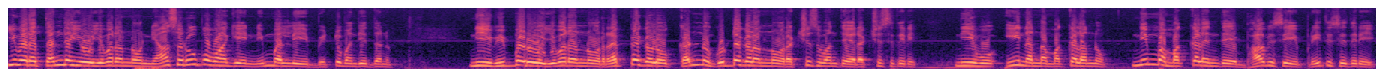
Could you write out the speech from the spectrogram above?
ಇವರ ತಂದೆಯು ಇವರನ್ನು ನ್ಯಾಸರೂಪವಾಗಿ ನಿಮ್ಮಲ್ಲಿ ಬಿಟ್ಟು ಬಂದಿದ್ದನು. ನೀವಿಬ್ಬರು ಇವರನ್ನು ರೆಪ್ಪೆಗಳು ಕಣ್ಣು ಗುಡ್ಡಗಳನ್ನು ರಕ್ಷಿಸುವಂತೆ ರಕ್ಷಿಸಿದಿರಿ. ನೀವು ಈ ನನ್ನ ಮಕ್ಕಳನ್ನು ನಿಮ್ಮ ಮಕ್ಕಳೆಂದೇ ಭಾವಿಸಿ ಪ್ರೀತಿಸಿದಿರಿ,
